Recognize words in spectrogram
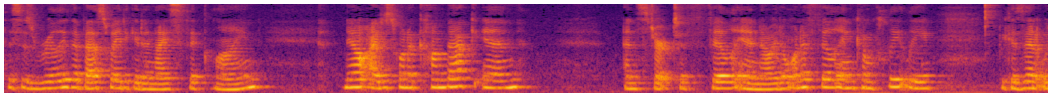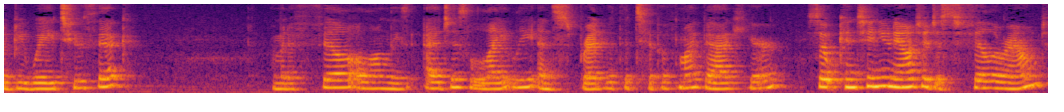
This is really the best way to get a nice thick line. Now I just want to come back in and start to fill in. Now I don't want to fill in completely because then it would be way too thick. I'm going to fill along these edges lightly and spread with the tip of my bag here. So continue now to just fill around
